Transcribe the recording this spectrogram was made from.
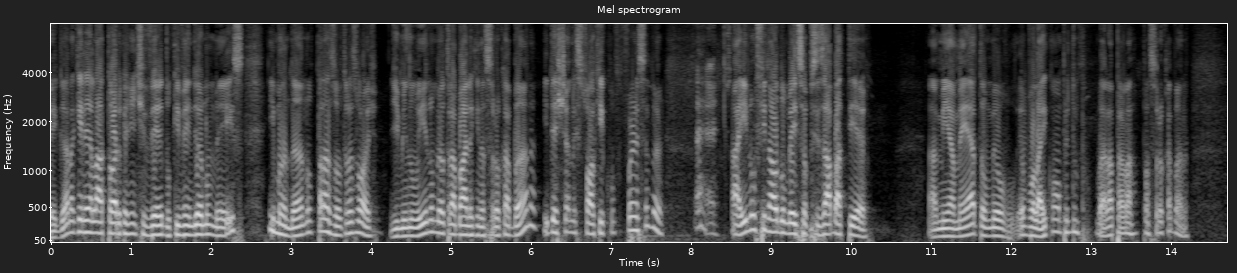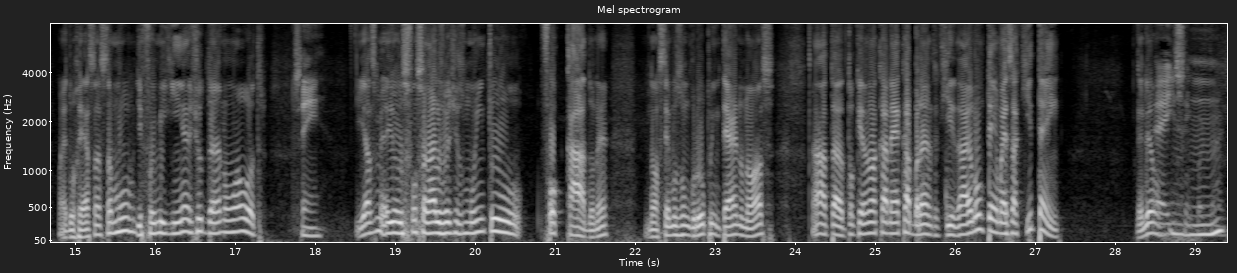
Pegando aquele relatório que a gente vê do que vendeu no mês e mandando para as outras lojas. Diminuindo o meu trabalho aqui na Sorocabana e deixando estoque com o fornecedor. É, Aí no final do mês, se eu precisar bater a minha meta, o meu, eu vou lá e compro, e vai lá para lá, para Sorocabana. Mas do resto nós estamos de formiguinha ajudando um ao outro. Sim. E, as, e os funcionários hoje muito focado, né? Nós temos um grupo interno nosso. Ah, tá, tô querendo uma caneca branca aqui. Ah, eu não tenho, mas aqui tem. Entendeu? é isso é Uhum. importante.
